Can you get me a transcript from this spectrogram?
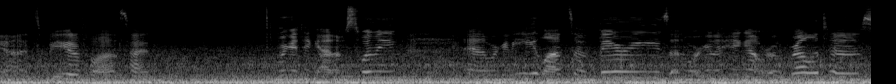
Yeah, it's beautiful outside. We're gonna take Adam swimming and we're gonna eat lots of berries and we're gonna hang out with relatives.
